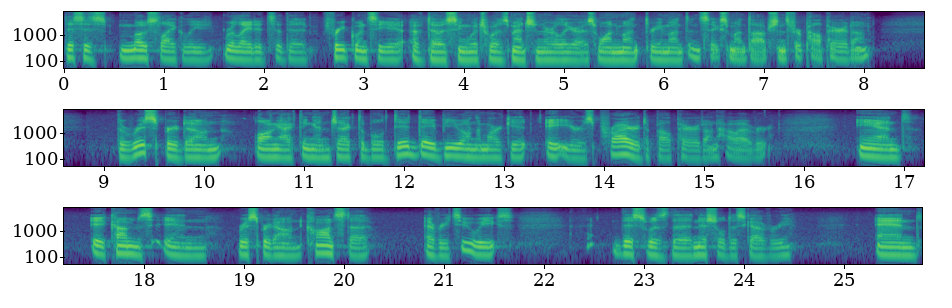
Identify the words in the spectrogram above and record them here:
This is most likely related to the frequency of dosing, which was mentioned earlier as one month, three month, and six month options for paliperidone. The risperidone long acting injectable did debut on the market eight years prior to paliperidone, however, and it comes in risperidone consta every two weeks. This was the initial discovery. And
